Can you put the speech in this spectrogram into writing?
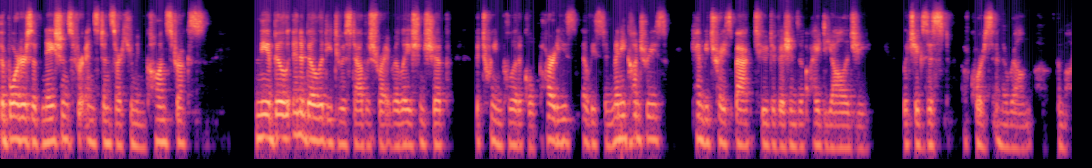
The borders of nations, for instance, are human constructs, and the inability to establish right relationship between political parties, at least in many countries, can be traced back to divisions of ideology, which exist, of course, in the realm of the mind.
